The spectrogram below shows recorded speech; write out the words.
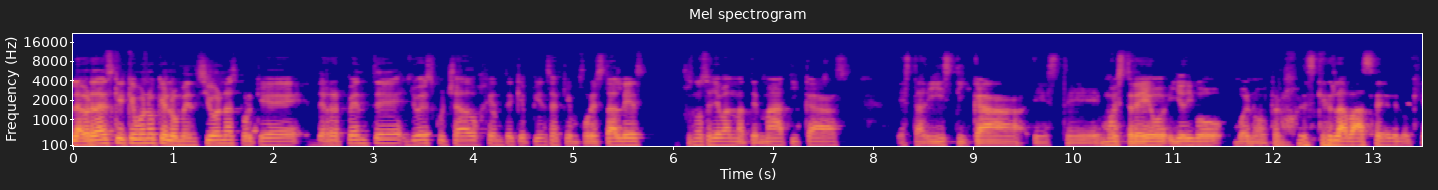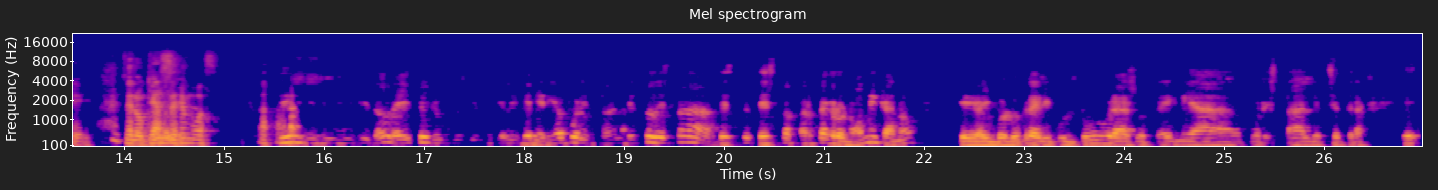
la verdad es que qué bueno que lo mencionas porque de repente yo he escuchado gente que piensa que en forestales pues no se llevan matemáticas, estadística, este, muestreo, y yo digo, bueno, pero es que es la base de lo que, de lo que hacemos. Sí, sí, sí, no, de hecho yo la ingeniería forestal, dentro de esta, de, este, de esta parte agronómica, ¿no? Que involucra agricultura, zootecnia, forestal, etcétera. E,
